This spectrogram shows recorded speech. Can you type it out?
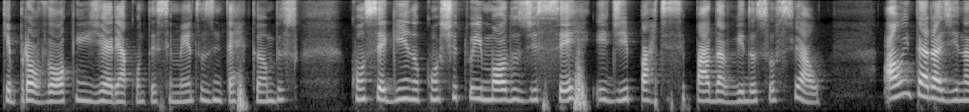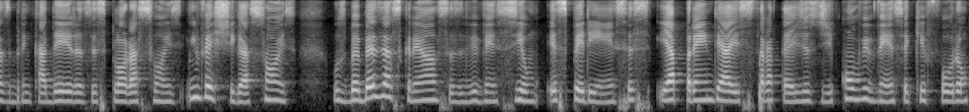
que provoquem e gerem acontecimentos, intercâmbios, conseguindo constituir modos de ser e de participar da vida social. Ao interagir nas brincadeiras, explorações, investigações, os bebês e as crianças vivenciam experiências e aprendem as estratégias de convivência que foram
